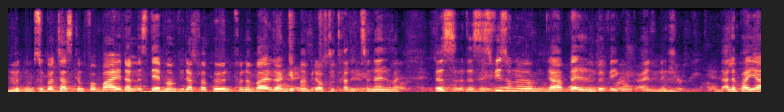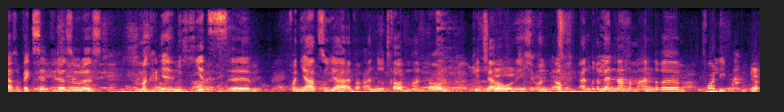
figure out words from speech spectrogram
mit einem Super Tuscan vorbei. Dann ist der immer wieder verpönt für eine Weile. Dann geht man wieder auf die traditionellen. Das, das ist wie so eine ja, Wellenbewegung eigentlich. Und alle paar Jahre wechselt wieder so. Dass, man kann ja nicht jetzt ähm, von Jahr zu Jahr einfach andere Trauben anbauen. Geht ja auch nicht. Und auch andere Länder haben andere Vorlieben. Ja.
